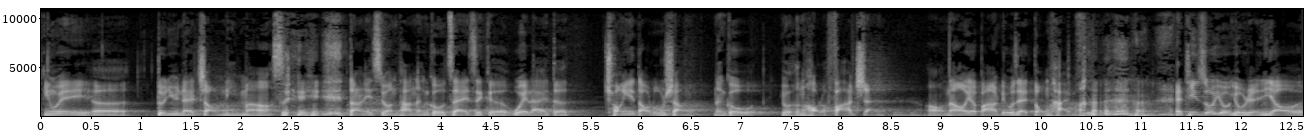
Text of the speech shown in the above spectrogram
因为呃敦宇来找您嘛啊，所以当然也希望他能够在这个未来的创业道路上能够有很好的发展哦，然后要把他留在东海嘛。哎，听说有有人要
